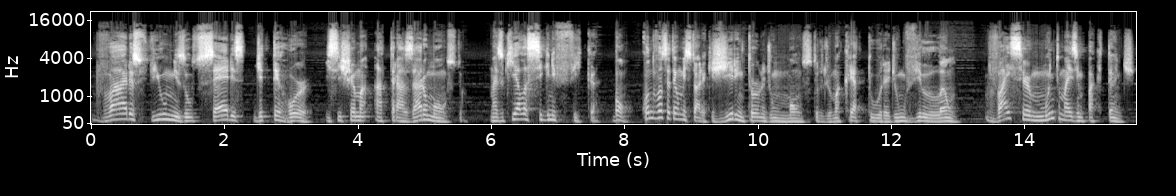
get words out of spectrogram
vários filmes ou séries de terror e se chama atrasar o monstro. Mas o que ela significa? Bom, quando você tem uma história que gira em torno de um monstro, de uma criatura, de um vilão, vai ser muito mais impactante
